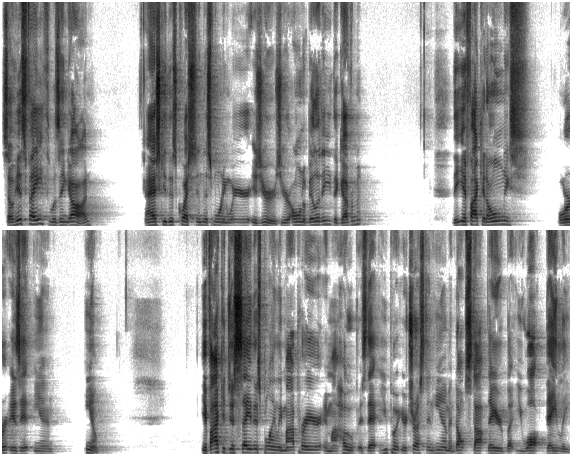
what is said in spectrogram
So his faith was in God. I ask you this question this morning where is yours? Your own ability, the government? The if I could only, or is it in Him? If I could just say this plainly, my prayer and my hope is that you put your trust in Him and don't stop there, but you walk daily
